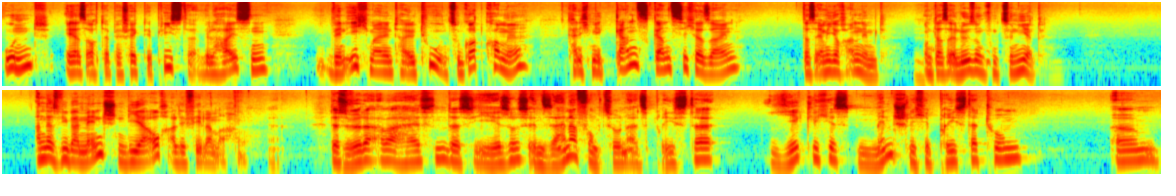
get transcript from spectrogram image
und er ist auch der perfekte Priester. Will heißen, wenn ich meinen Teil tue und zu Gott komme, kann ich mir ganz, ganz sicher sein, dass er mich auch annimmt und dass Erlösung funktioniert. Anders wie bei Menschen, die ja auch alle Fehler machen. Ja. Das würde aber heißen, dass Jesus in seiner Funktion als Priester jegliches menschliche Priestertum, ähm,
